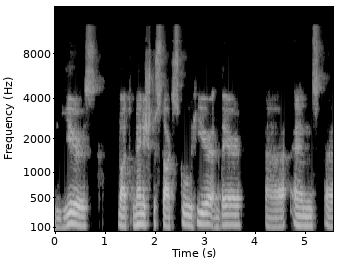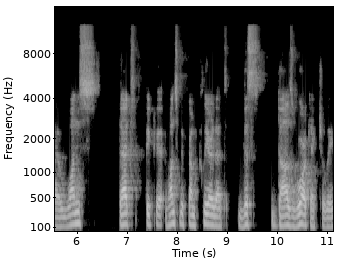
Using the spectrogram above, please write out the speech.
years, but managed to start school here and there. Uh, and uh, once that once become clear that this does work actually,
